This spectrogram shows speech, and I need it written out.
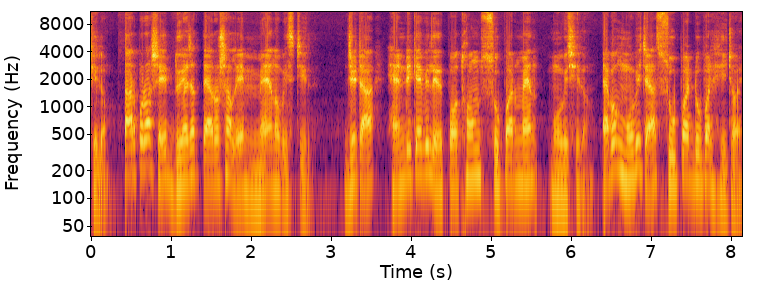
ছিল। তারপর আসে দুই হাজার তেরো সালে ম্যান অফ স্টিল। যেটা হ্যান্ডি ক্যাভিলের প্রথম সুপারম্যান মুভি ছিল। এবং মুভিটা সুপার ডুপার হিট হয়।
